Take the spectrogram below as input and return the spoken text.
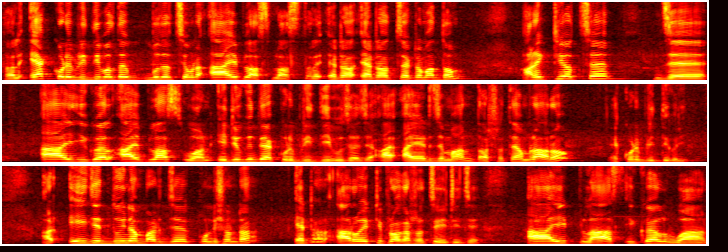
তাহলে এক করে বৃদ্ধি বলতে বোঝাচ্ছি আমরা আই প্লাস প্লাস। তাহলে এটা এটা হচ্ছে একটা মাধ্যম। আরেকটি হচ্ছে যে I equal I plus one, এটিও কিন্তু এক করে বৃদ্ধি বোঝায় যে আই আয়ের যে মান, তার সাথে আমরা আরও এক করে বৃদ্ধি করি। আর এই যে দুই নাম্বার যে কন্ডিশনটা এটার আরও একটি প্রকাশ হচ্ছে এটি যে আই প্লাস ইকুয়াল ওয়ান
